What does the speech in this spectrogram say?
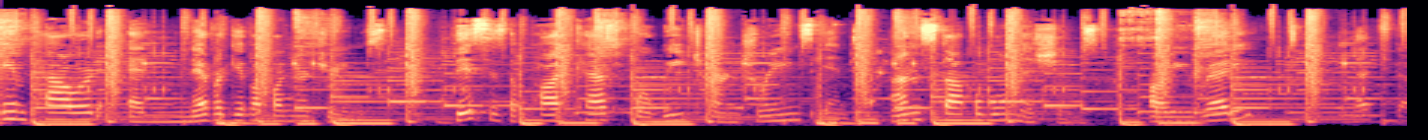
empowered, and never give up on your dreams. This is the podcast where we turn dreams into unstoppable missions. Are you ready? Let's go.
